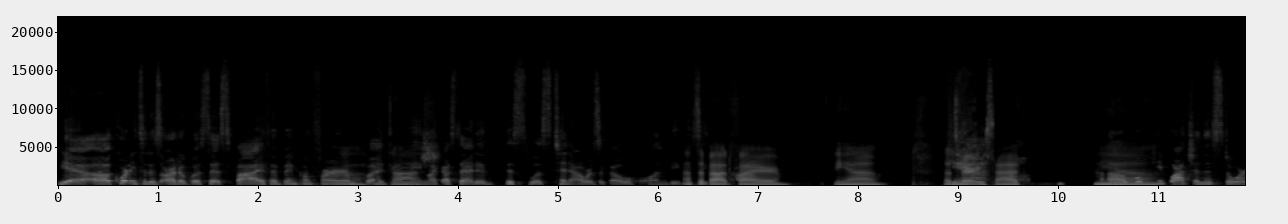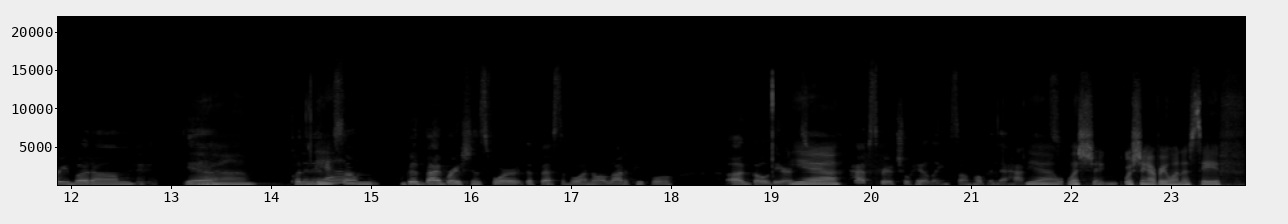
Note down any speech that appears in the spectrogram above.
Yeah, uh, according to this article, it says five have been confirmed, oh, but I mean, like I said, it, this was ten hours ago on BBC. That's a bad fire. Yeah, that's yeah. very sad. Yeah. Uh, we'll keep watching this story, but um, yeah, yeah. putting in some good vibrations for the festival. I know a lot of people uh, go there yeah. to have spiritual healing. So I'm hoping that happens. Yeah, wishing wishing everyone a safe,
